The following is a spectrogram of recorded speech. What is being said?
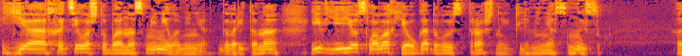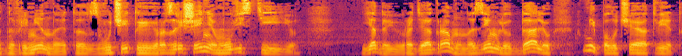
«Я хотела, чтобы она сменила меня», — говорит она, и в ее словах я угадываю страшный для меня смысл. Одновременно это звучит и разрешением увести ее. Я даю радиограмму на Землю, Далю и получаю ответ.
